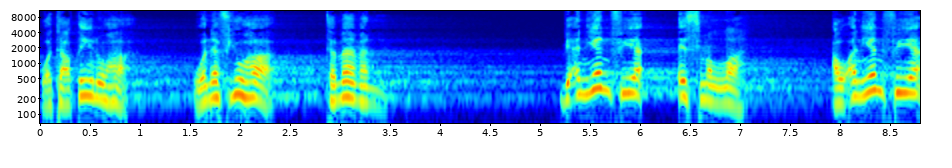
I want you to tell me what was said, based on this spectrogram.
وتعطيلها ونفيها تماما بأن ينفي اسم الله أو أن ينفي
